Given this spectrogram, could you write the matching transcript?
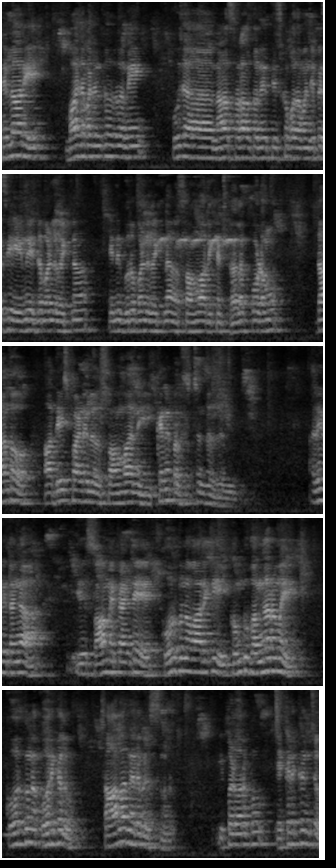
తెల్లారి బాజా భజంతులతోని పూజ నాదస్వరాలతో తీసుకుపోదామని చెప్పేసి ఎన్ని ఎడ్ల బండ్లు పెట్టినా ఎన్ని గుర్ర బండ్లు పెట్టినా స్వామివారి ఇక్కడి నుంచి దాంతో ఆ దేశపాండేలు స్వామివారిని ఇక్కడనే ప్రతిష్ఠించడం జరిగింది. అదేవిధంగా ఈ స్వామి ఎక్కడంటే కోరుకున్న వారికి కొంగు బంగారమై కోరుకున్న కోరికలు చాలా నెరవేరుస్తున్నారు. ఇప్పటి వరకు ఎక్కడెక్కడి నుంచో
